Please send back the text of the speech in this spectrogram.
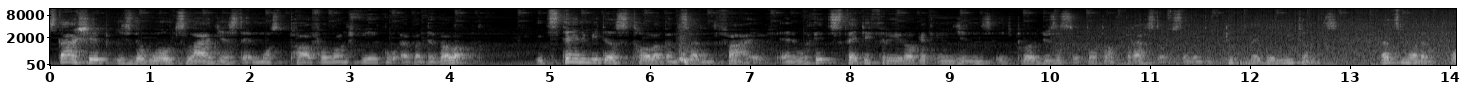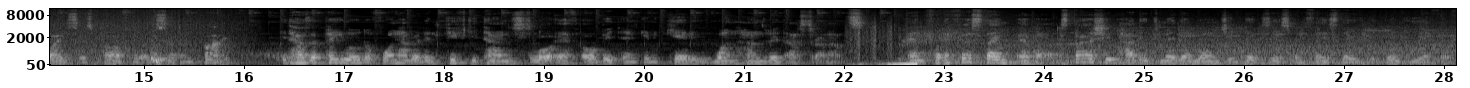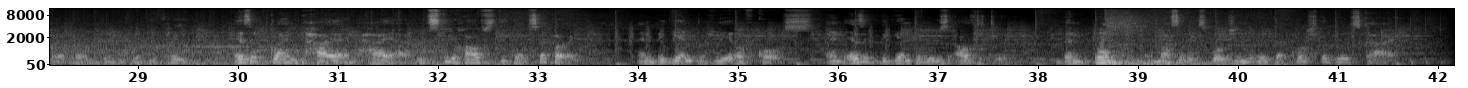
Starship is the world's largest and most powerful launch vehicle ever developed. It's 10 meters taller than Saturn V, and with its 33 rocket engines, it produces a total thrust of 72 meganewtons. That's more than twice as powerful as Saturn V. It has a payload of 150 tons to low Earth orbit and can carry 100 astronauts. And for the first time ever, Starship had its maiden launch in Texas on Thursday, the 20th of April 2023. As it climbed higher and higher, its two halves did not separate and began to veer off course. And as it began to lose altitude, then boom, a massive explosion ripped across the blue sky.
